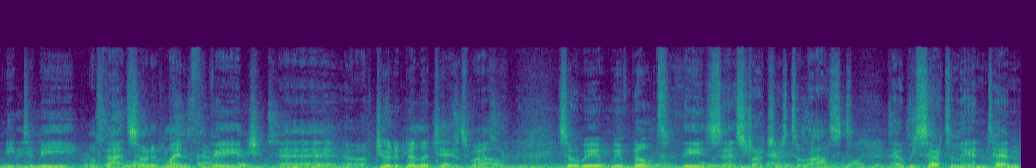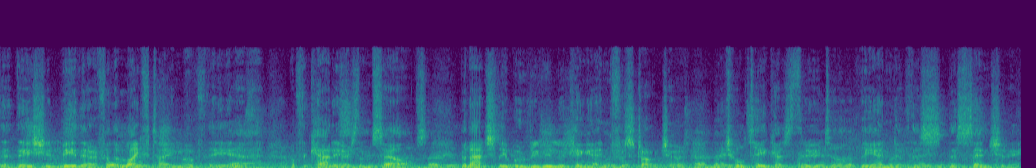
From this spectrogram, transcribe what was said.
need to be of that sort of length of age, uh, of durability as well. So we, we've built these uh, structures to last. Uh, we certainly intend that they should be there for the lifetime of the, uh, of the carriers themselves. But actually we're really looking at infrastructure which will take us through till the end of this, this century.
